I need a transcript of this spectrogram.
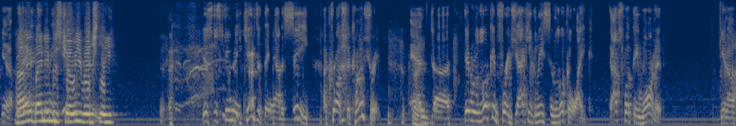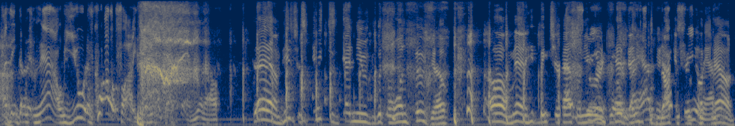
You know. Hi, my name is Joey Ridgely. There's just too many kids that they had to see across the country, and uh, they were looking for a Jackie Gleason lookalike. That's what they wanted. You know, had they done it now, you would have qualified. but not back then, you know. Damn, he's just he's just getting you with the one food, Joe. Oh man, he beat your ass when you were a That was for you, kid. George. I He's had to. That knocking was for the you, man. down.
